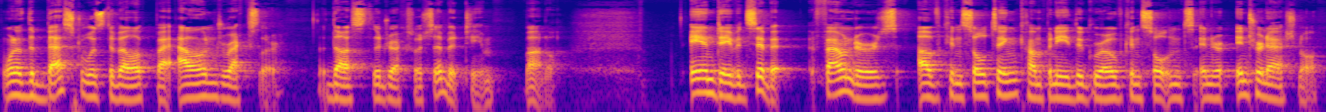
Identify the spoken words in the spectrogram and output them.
One of the best was developed by Allan Drexler, thus the Drexler Sibbet team model, and David Sibbet, founders of consulting company The Grove Consultants International.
